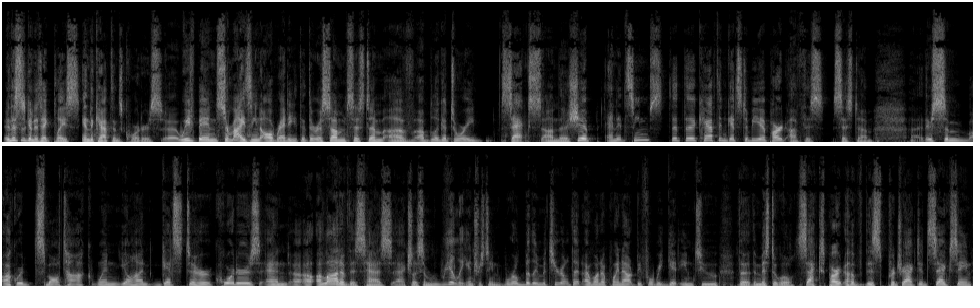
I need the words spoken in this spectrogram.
And this is going to take place in the captain's quarters. Uh, we've been surmising already that there is some system of obligatory sex on the ship, and it seems that the captain gets to be a part of this system. Uh, there's some awkward small talk when Johann gets to her quarters, and a, a lot of this has actually some really interesting world building material that I want to point out before we get into the, the mystical sex part of this protracted sex scene.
